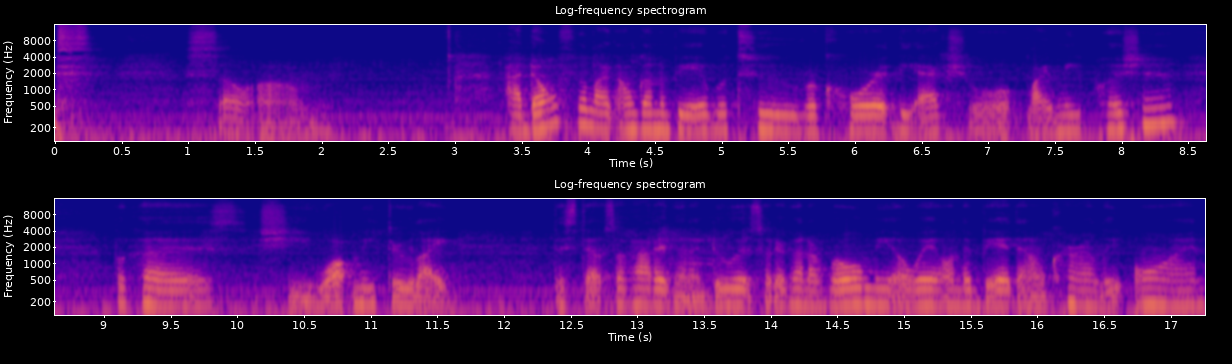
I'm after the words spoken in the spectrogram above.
so um I don't feel like I'm going to be able to record the actual like me pushing because she walked me through like the steps of how they're gonna do it. So they're gonna roll me away on the bed that I'm currently on,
